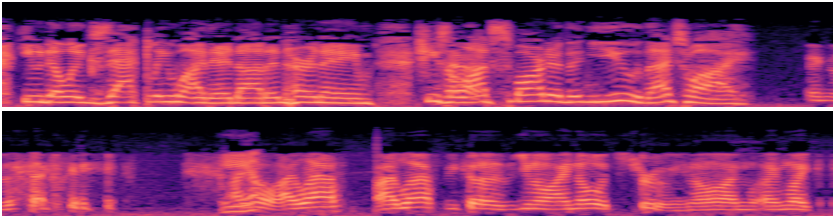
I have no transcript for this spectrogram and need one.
you know exactly why they're not in her name. She's a lot smarter than you, that's why. Exactly. I know. I laugh. I laugh because you know I know it's true. You know, I'm I'm like,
